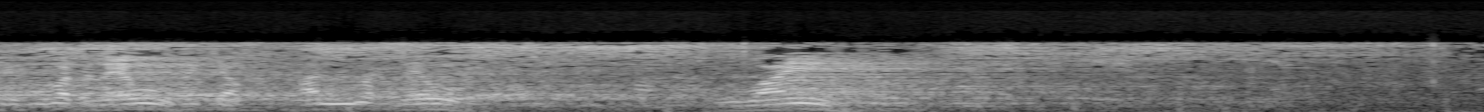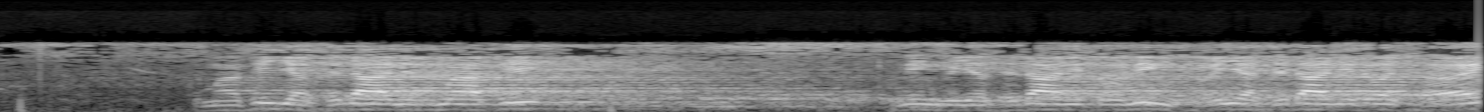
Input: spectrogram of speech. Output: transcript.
ให้รวดเร็วให้จับพันรวดเร็วไวสมาธิอย่าเสียดายในสมาธินิ่งก็อย่าเสียดายในตัวนิ่งเฉยอย่าเสียดายในตัวเฉย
